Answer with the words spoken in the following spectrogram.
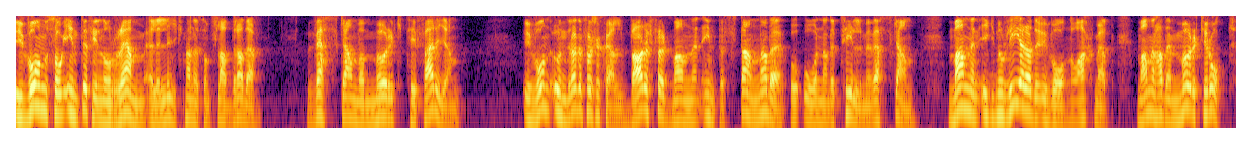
Yvonne såg inte till någon rem eller liknande som fladdrade. Väskan var mörk till färgen. Yvonne undrade för sig själv varför mannen inte stannade och ordnade till med väskan. Mannen ignorerade Yvonne och Ahmed. Mannen hade en mörk rock,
